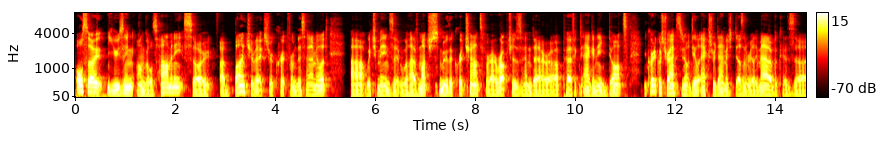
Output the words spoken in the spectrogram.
Also using Ungil's Harmony, so a bunch of extra crit from this amulet. Uh, which means that we'll have much smoother crit chance for our ruptures and our uh, perfect agony dots. Your critical strikes do not deal extra damage, doesn't really matter because uh,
